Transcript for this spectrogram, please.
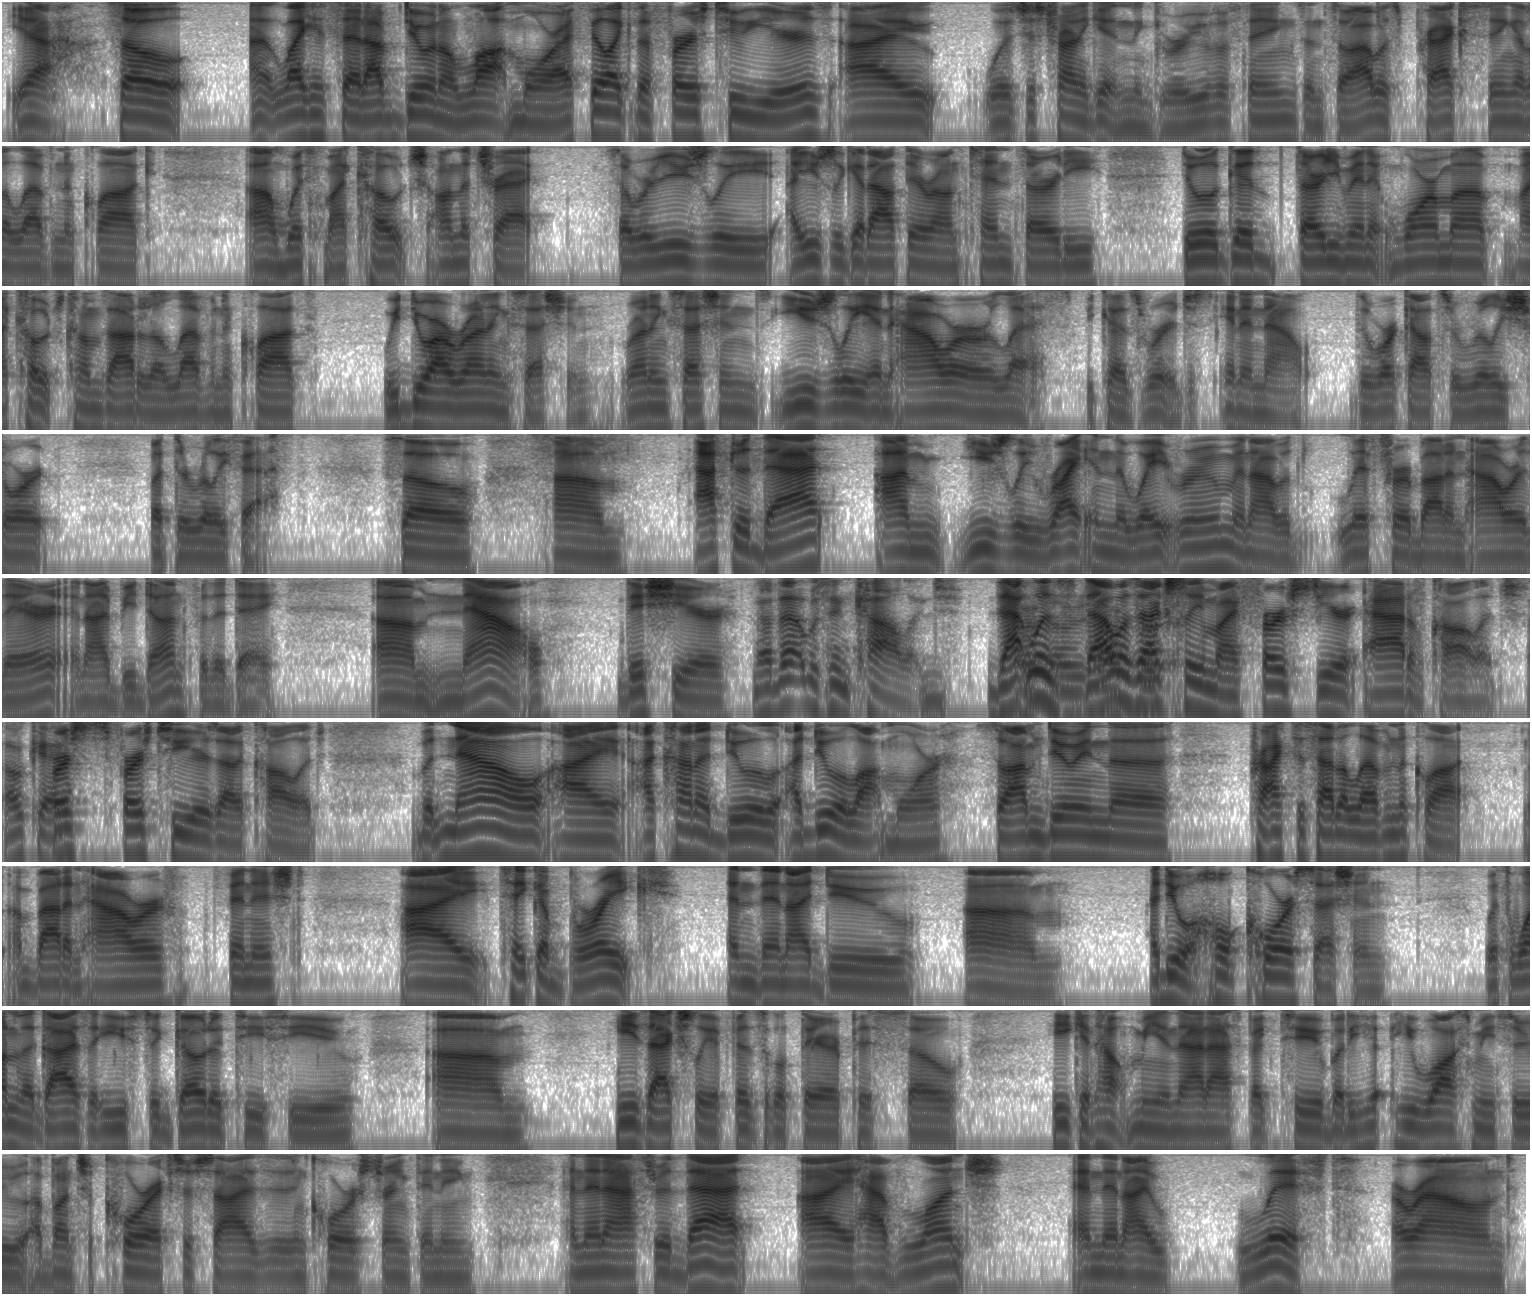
Yeah. So like I said, I'm doing a lot more. I feel like the first two years I was just trying to get in the groove of things, and so I was practicing at 11 o'clock um, with my coach on the track So we're usually I usually get out there around 10:30, do a good 30 minute warm up. My coach comes out at 11 o'clock. We do our running session. Running sessions usually an hour or less because we're just in and out. The workouts are really short, but they're really fast. So um, after that, I'm usually right in the weight room, and I would lift for about an hour there, and I'd be done for the day. Um, now this year, Now that was in college. that Or- was or- that or was actually my first year out of college. Okay. First first two years out of college, but now I I kind of do I do a lot more. So I'm doing the practice at eleven o'clock, about an hour finished. I take a break and then I do um, I do a whole core session with one of the guys that used to go to TCU. Um, he's actually a physical therapist, so he can help me in that aspect too. But he he walks me through a bunch of core exercises and core strengthening, and then after that I have lunch and then I lift around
